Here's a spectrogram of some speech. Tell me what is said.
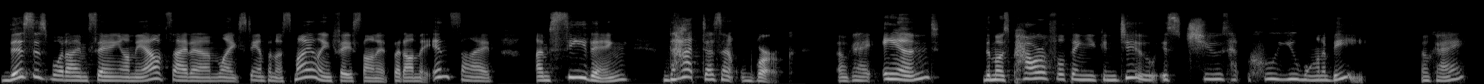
this is what I'm saying on the outside, and I'm like stamping a smiling face on it. But on the inside, I'm seething. That doesn't work. Okay. And the most powerful thing you can do is choose who you want to be. Okay.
